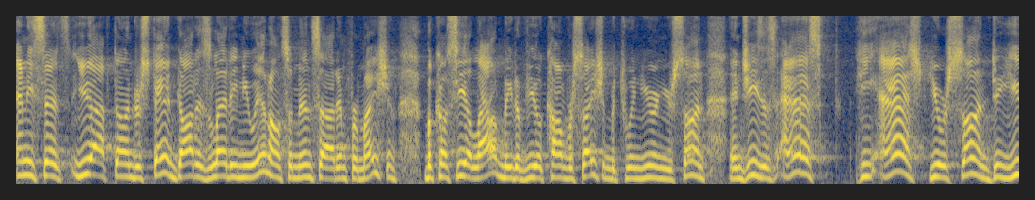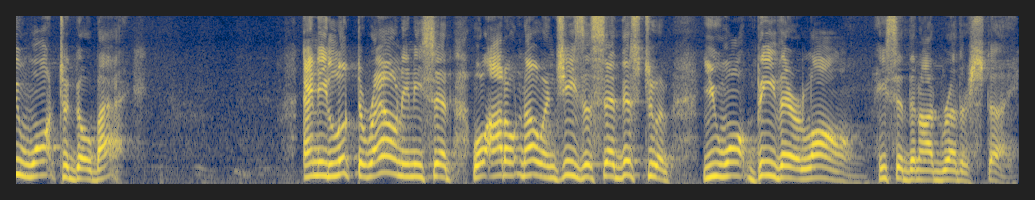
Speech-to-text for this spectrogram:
And he says, You have to understand, God is letting you in on some inside information because He allowed me to view a conversation between you and your son. And Jesus asked, He asked your son, Do you want to go back? And he looked around and he said, Well, I don't know. And Jesus said this to him You won't be there long. He said, Then I'd rather stay.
